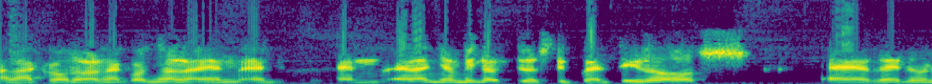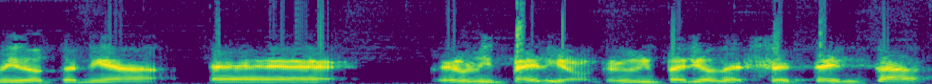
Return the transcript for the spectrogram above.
a la corona, cuando la- en, en- en el año 1952, eh, Reino Unido tenía eh, era un imperio, era un imperio de 70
